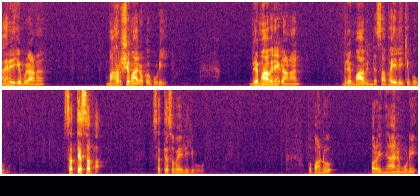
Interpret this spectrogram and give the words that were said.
അങ്ങനെ ഇരിക്കുമ്പോഴാണ് മഹർഷിമാരൊക്കെ കൂടി ബ്രഹ്മാവിനെ കാണാൻ ബ്രഹ്മാവിന്റെ സഭയിലേക്ക് പോകുന്നു. സത്യസഭ. സത്യസഭയിലേക്ക് പോകുന്നു. അപ്പോൾ പാണ്ഡു പറയും ഞാനും കൂടി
